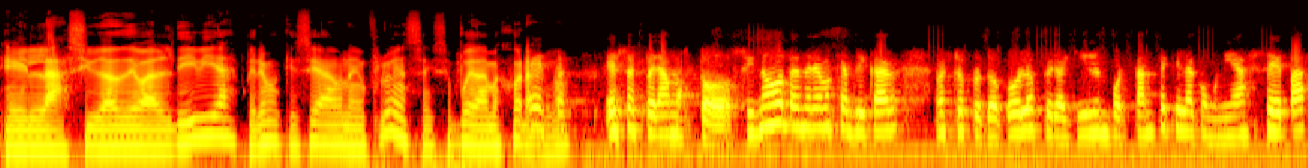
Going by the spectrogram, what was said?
en la ciudad de Valdivia. Esperemos que sea una influencia y se pueda mejorar. Eso, eso esperamos todos. Si no, tendremos que aplicar nuestros protocolos, pero aquí lo importante es que la comunidad sepa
